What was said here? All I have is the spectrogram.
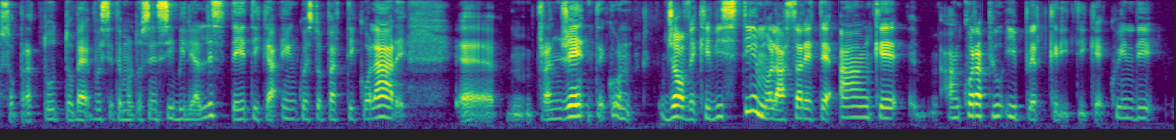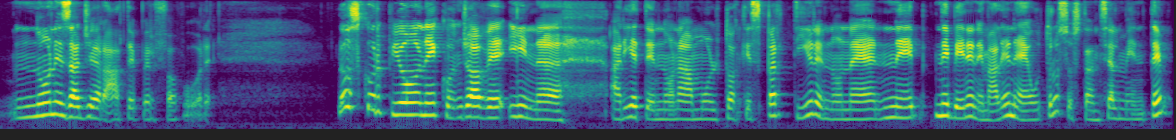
soprattutto, beh, voi siete molto sensibili all'estetica e in questo particolare eh, frangente con Giove che vi stimola sarete anche ancora più ipercritiche, quindi non esagerate per favore. Lo scorpione con Giove in eh, Ariete non ha molto a che spartire, non è né, né bene né male neutro sostanzialmente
